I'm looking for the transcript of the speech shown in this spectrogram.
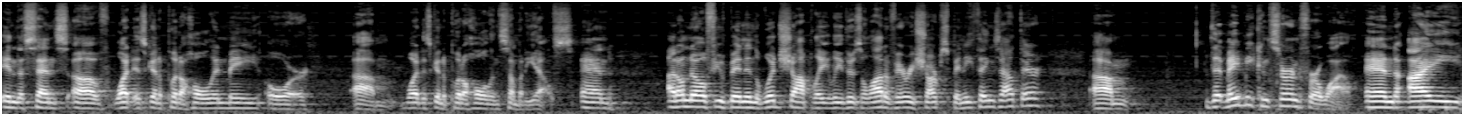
in the sense of what is going to put a hole in me or um, what is going to put a hole in somebody else. And I don't know if you've been in the wood shop lately, there's a lot of very sharp, spinny things out there um, that made me concerned for a while. And I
